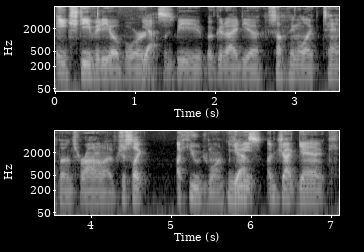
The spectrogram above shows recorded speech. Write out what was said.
HD video board Yes. would be a good idea. Something like Tampa and Toronto have, just like a huge one. Give Yes. a gigantic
